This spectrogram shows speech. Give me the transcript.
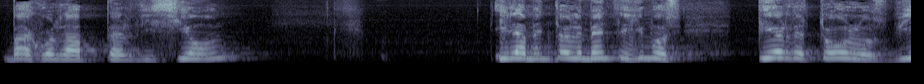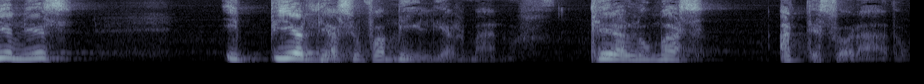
bajo la perdición. Y lamentablemente dijimos, pierde todos los bienes y pierde a su familia, hermanos, que era lo más atesorado.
